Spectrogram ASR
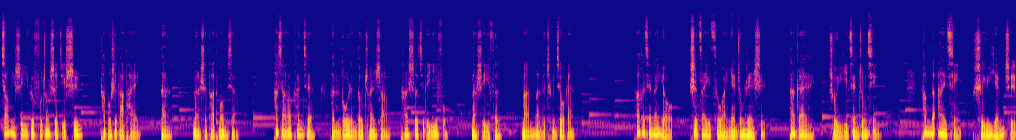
小敏是一个服装设计师，她不是大牌，但那是她的梦想。她想要看见很多人都穿上她设计的衣服，那是一份满满的成就感。她和前男友是在一次晚宴中认识，大概属于一见钟情。他们的爱情始于颜值，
